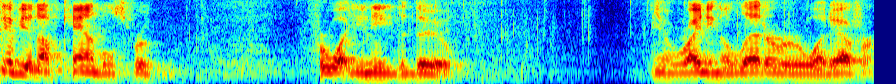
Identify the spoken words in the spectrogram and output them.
give you enough candles for, for what you need to do. You know, writing a letter or whatever.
